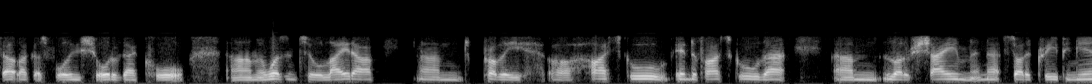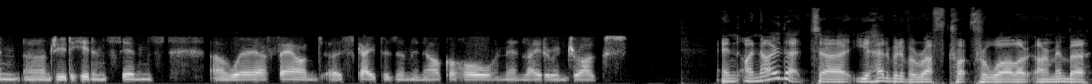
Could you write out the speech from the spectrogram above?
felt like I was falling short of that call. Um, it wasn't until later, um, probably uh, high school, end of high school, that um, a lot of shame and that started creeping in um, due to hidden sins, uh, where I found escapism in alcohol and then later in drugs. And I know that uh, you had a bit of a rough trot for a while. I, I remember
